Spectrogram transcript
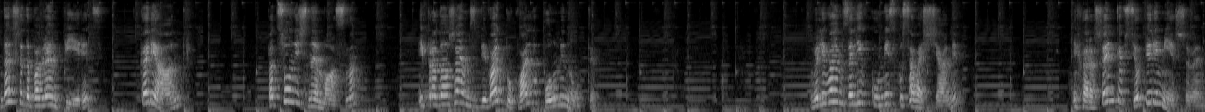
Дальше добавляем перец, кориандр, подсолнечное масло и продолжаем взбивать буквально полминуты. Выливаем заливку в миску с овощами и хорошенько все перемешиваем.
